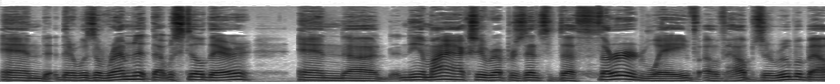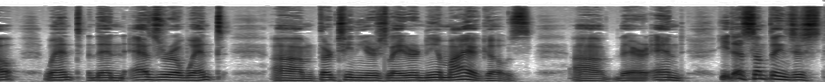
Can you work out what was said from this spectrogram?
and there was a remnant that was still there. And uh, Nehemiah actually represents the third wave of help. Zerubbabel went, then Ezra went. Um, 13 years later, Nehemiah goes uh, there, and he does something just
